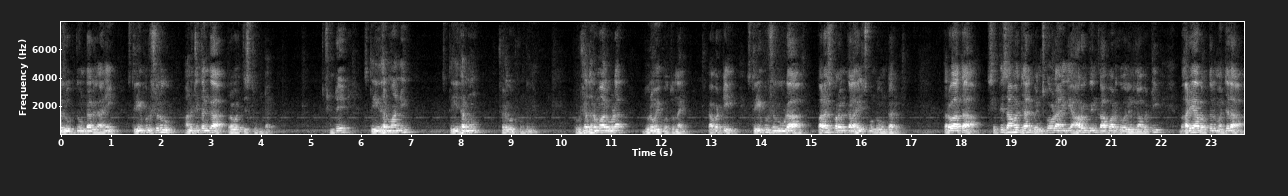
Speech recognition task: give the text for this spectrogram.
చూపుతూ ఉంటారు కానీ స్త్రీ పురుషులు అనుచితంగా ప్రవర్తిస్తూ ఉంటారు అంటే స్త్రీ ధర్మాన్ని స్త్రీ ధర్మం చెడగొట్టుకుంటుంది. పురుష ధర్మాలు కూడా దూరం అయిపోతున్నాయి కాబట్టి స్త్రీ పురుషులు కూడా పరస్పరం కలహించుకుంటూ ఉంటారు. తర్వాత శక్తి సామర్థ్యాలు పెంచుకోవడానికి ఆరోగ్యం కాపాడుకోలేను కాబట్టి భార్యాభర్తల మధ్యలో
